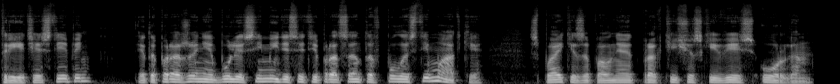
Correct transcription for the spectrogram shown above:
Третья степень — это поражение более 70% полости матки. Спайки заполняют практически весь орган.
